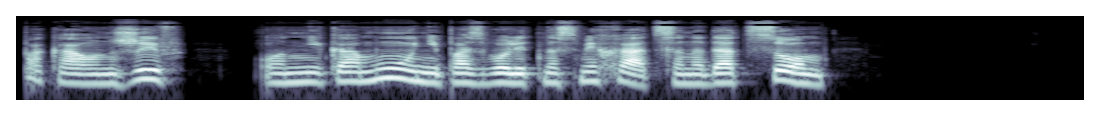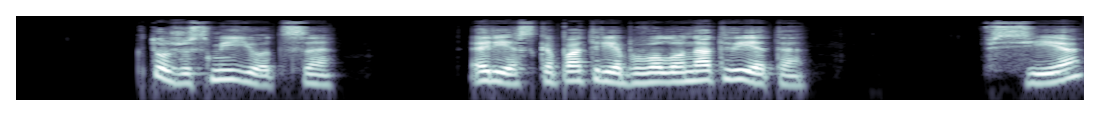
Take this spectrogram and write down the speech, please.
Пока он жив, он никому не позволит насмехаться над отцом. «Кто же смеется?» — резко потребовал он ответа. «Все?»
